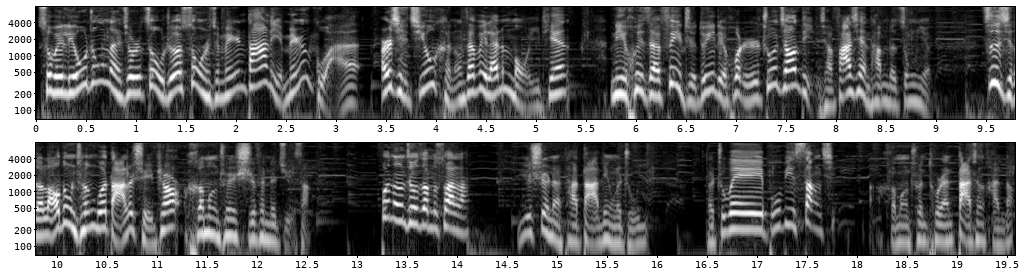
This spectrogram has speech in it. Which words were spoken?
所谓留中呢，就是奏折送上去没人搭理，没人管，而且极有可能在未来的某一天，你会在废纸堆里或者是桌角底下发现他们的踪影。自己的劳动成果打了水漂，何梦春十分的沮丧，不能就这么算了。于是呢，他打定了主意。诸位不必丧气。”啊，何孟春突然大声喊道：“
